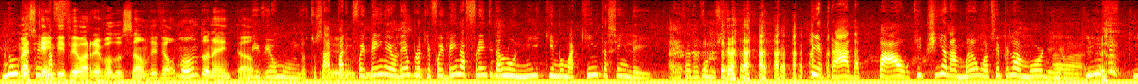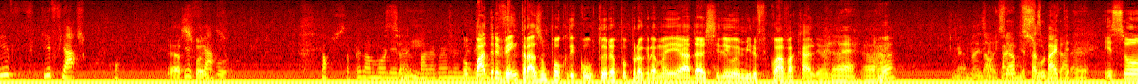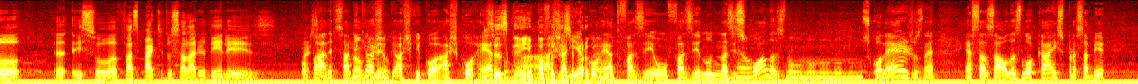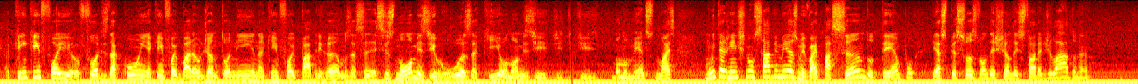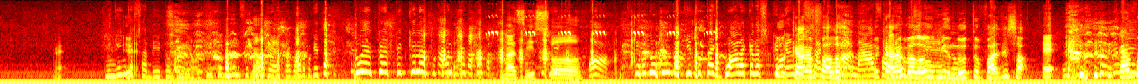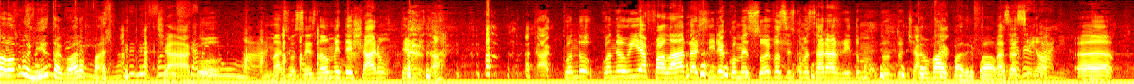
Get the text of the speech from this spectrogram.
Nunca Mas quem na- viveu a Revolução viveu o mundo, né? Então. viveu o mundo. Tu sabe, padre, que foi bem, né? Eu lembro que foi bem na frente da Lunique, numa quinta sem lei. Pedrada, pau, que tinha na mão, assim, pelo amor de Deus. Que, que, que fiasco. Essa Que foi fiasco. boa. Nossa, pelo amor de Deus, padre. Agora me- O padre vem, traz um pouco de cultura pro programa e a Darcília e o Emílio ficam avacalhando. É, aham. É, mas Não, é isso é parte, absurdo, faz parte. cara. É- Isso, isso faz parte do salário deles. Ô, padre, sabe não que eu acho, acho que acho correto. Vocês ganham pra fazer esse acharia programa? correto fazer, um, fazer no- nas escolas, no- no- no- no- nos colégios, né? Essas aulas locais pra saber quem, quem foi o Flores da Cunha, quem foi Barão de Antonina, quem foi Padre Ramos, essa- esses nomes de ruas aqui, ou nomes de, de- de- de monumentos e tudo mais. Muita gente não sabe mesmo, e vai passando o tempo e as pessoas vão deixando a história de lado, né? Ninguém É. quer saber a tua opinião. Aqui todo mundo ficou quieto agora, porque tu é, tu é pequena. Mas isso. Ó, todo mundo aqui, tu tá igual aquelas crianças. O cara falou, lá o cara falou um minuto, o padre só. É. O cara falou bonito agora, Não padre. nenhuma, mas não vocês não me deixaram terminar. Ah, quando, quando eu ia falar, a Darcília começou e vocês começaram a rir do, do, do Thiago. Então vai, padre, fala. Mas É assim, ó. verdade.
